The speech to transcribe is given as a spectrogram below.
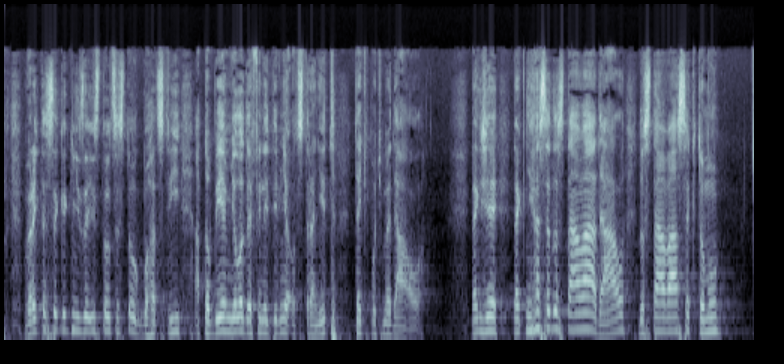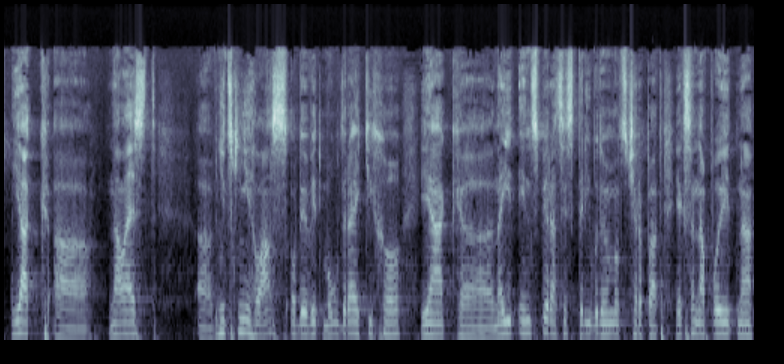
vraťte se ke knize jistou cestou k bohatství a to by je mělo definitivně odstranit. Teď pojďme dál. Takže ta kniha se dostává dál, dostává se k tomu, jak a, nalézt vnitřní hlas, objevit moudré ticho, jak najít inspiraci, z který budeme moct čerpat, jak se napojit na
